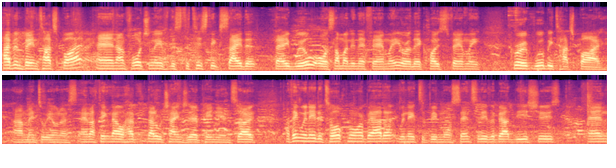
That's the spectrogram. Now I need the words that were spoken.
haven't been touched by it. And unfortunately if the statistics say that they will or someone in their family or their close family group will be touched by uh, mental illness. And I think they'll have that'll change their opinion. So I think we need to talk more about it. We need to be more sensitive about the issues. And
